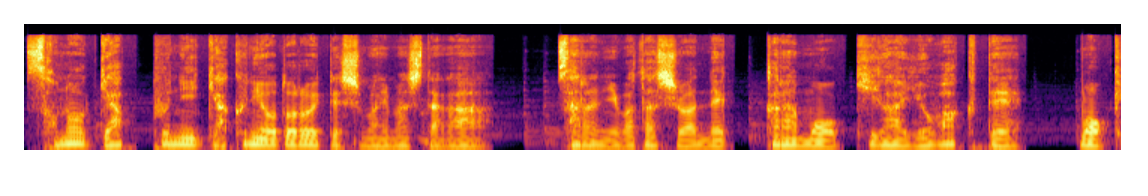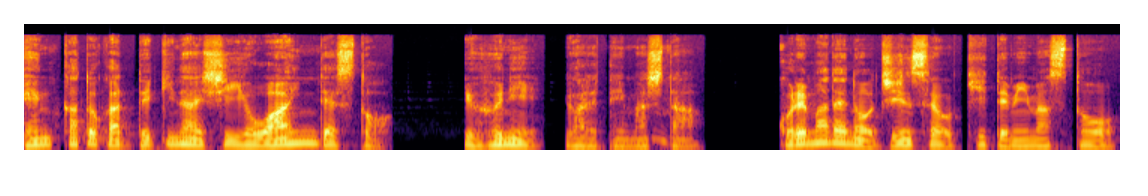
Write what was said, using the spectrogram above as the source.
そのギャップに逆に驚いてしまいましたがさらに私は根っからもう気が弱くてもう喧嘩とかできないし弱いんですというふうに言われていました。これまでの人生を聞いてみますと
